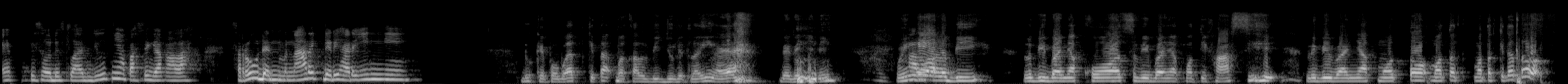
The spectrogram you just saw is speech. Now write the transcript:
episode selanjutnya pasti nggak kalah seru dan menarik dari hari ini. Duh kepo banget, kita bakal lebih julid lagi nggak ya dari ini? Mungkin kayak lebih lebih banyak quotes, lebih banyak motivasi, lebih banyak moto. Moto moto kita tuh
